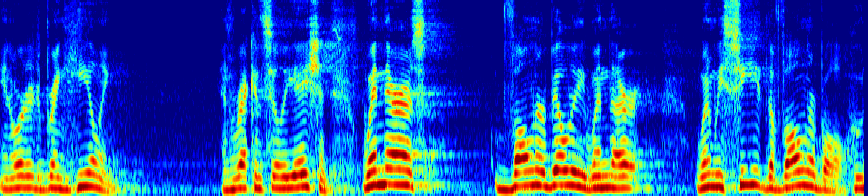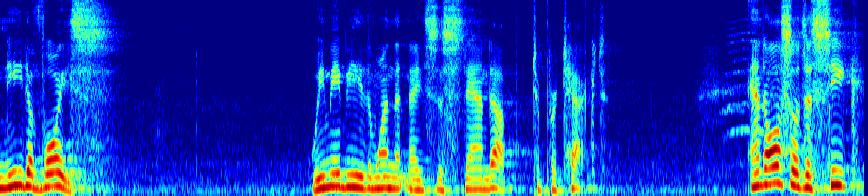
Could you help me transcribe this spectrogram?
in order to bring healing and reconciliation. When there's vulnerability, when, there, when we see the vulnerable who need a voice, we may be the one that needs to stand up to protect and also to seek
